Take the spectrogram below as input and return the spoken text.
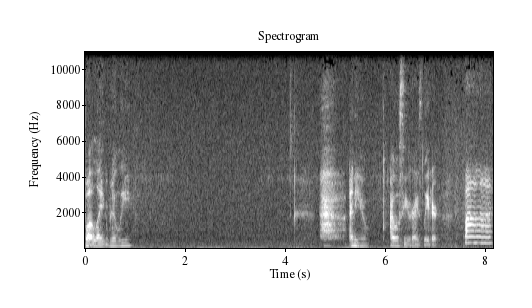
But like, really? Anywho, I will see you guys later. 빠이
